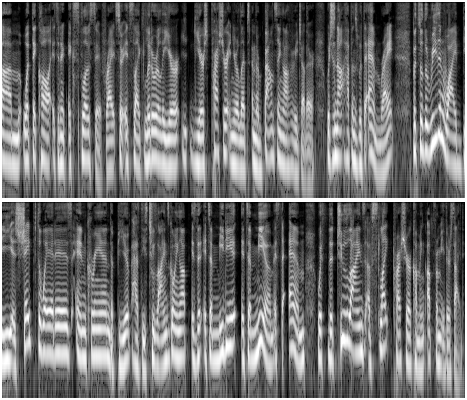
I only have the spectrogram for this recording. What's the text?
um, what they call it's an explosive, right? So it's like literally your your pressure in your lips and they're bouncing off of each other, which is not happens with the M, right? But so the reason why B is shaped the way it is in Korean, the biup has these two lines going up, is that it's a mediate, it's a mium, it's the M with the two lines of slight pressure coming up from either side.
